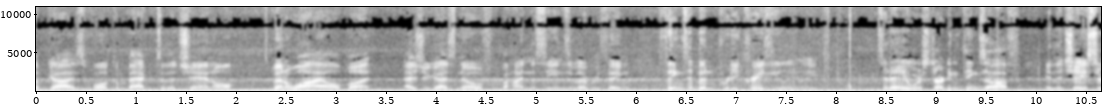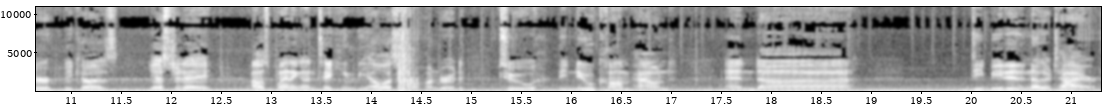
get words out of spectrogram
Up guys? Welcome back to the channel. It's been a while, but as you guys know from behind the scenes of everything, things have been pretty crazy lately. Today we're starting things off in the Chaser because yesterday I was planning on taking the LS400 to the new compound and uh, debeaded another tire.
